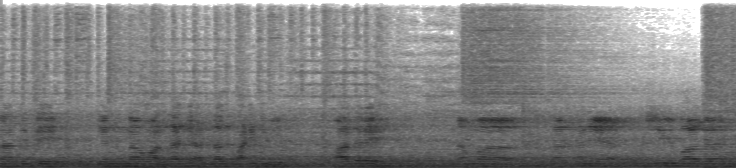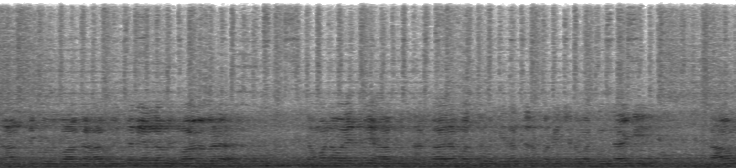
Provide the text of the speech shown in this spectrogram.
ಸಾಧ್ಯತೆ ಎಂದು ನಾವು ಅಂದಾಜು ಅಂದಾಜು ಮಾಡಿದ್ದೀವಿ. ಆದರೆ ನಮ್ಮ ಕಾರ್ಖಾನೆಯ ಕೃಷಿ ವಿಭಾಗ, ತಾಂತ್ರಿಕ ವಿಭಾಗ ಹಾಗೂ ಇತರೆ ಎಲ್ಲ ವಿಭಾಗಗಳ ಸಮನ್ವಯತೆ ಹಾಗೂ ಸರ್ಕಾರ ಮತ್ತು ನಿರಂತರ ಪರಿಶ್ರಮದಿಂದಾಗಿ ನಾವು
